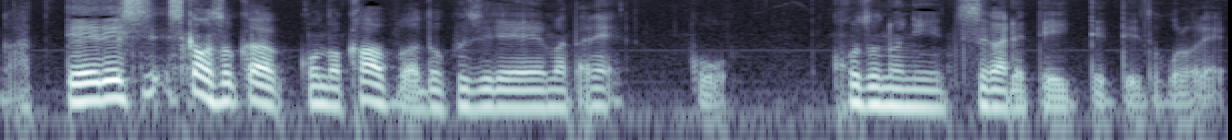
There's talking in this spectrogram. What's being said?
があってでしかもそこから今度カープは独自でまたねこう小園に継がれていってっていうところで。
